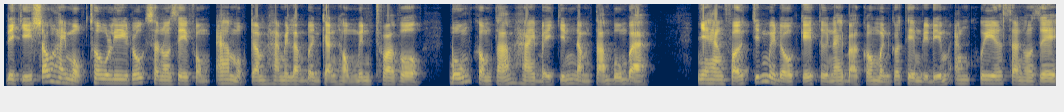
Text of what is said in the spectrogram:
Địa chỉ 621 Tolly Road, San Jose, phòng A125 bên cạnh Hồng Minh Travel 4082795843 Nhà hàng phở 90 độ kể từ nay bà con mình có thêm địa điểm ăn khuya San Jose.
